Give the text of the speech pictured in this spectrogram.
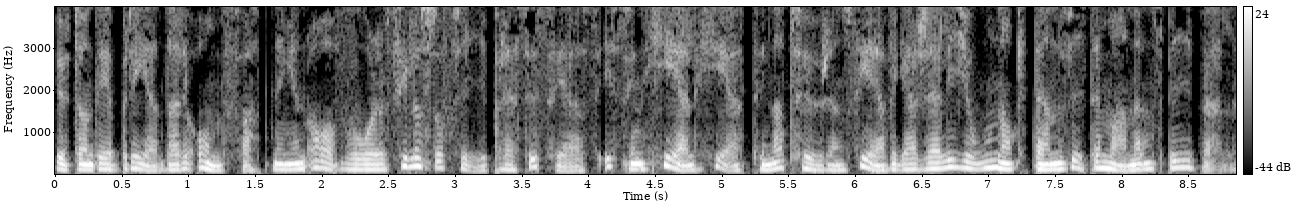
utan det bredare omfattningen av vår filosofi preciseras i sin helhet i naturens eviga religion och den vite mannens bibel.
